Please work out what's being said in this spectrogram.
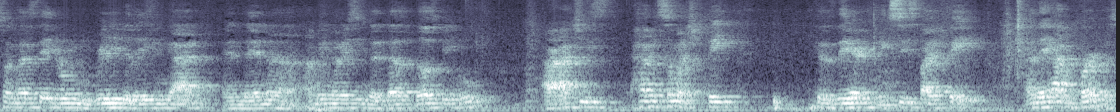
sometimes they don't really believe in God, and then uh, I've been noticing that th- those people are actually having so much faith because they are exist by faith, and they have a purpose,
